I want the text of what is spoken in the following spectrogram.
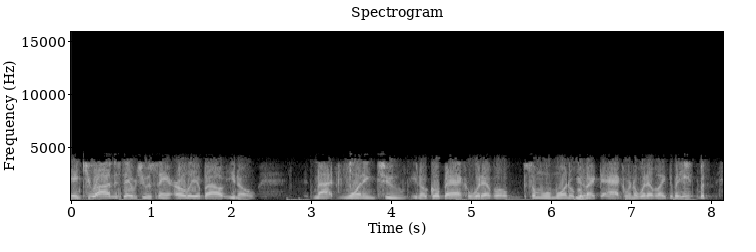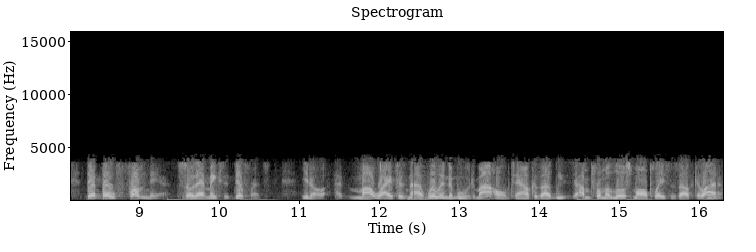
and Q, I understand what you were saying earlier about you know not wanting to, you know, go back or whatever. Someone wanting to go Yeah. back to Akron or whatever like that. But he, but they're both from there, so that makes a difference. You know, my wife is not willing to move to my hometown because I, we, I'm from a little small place in South Carolina,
